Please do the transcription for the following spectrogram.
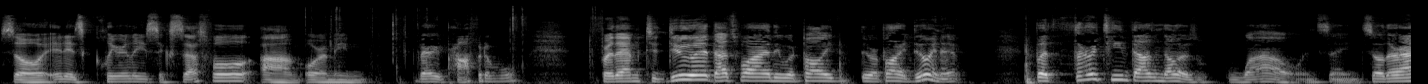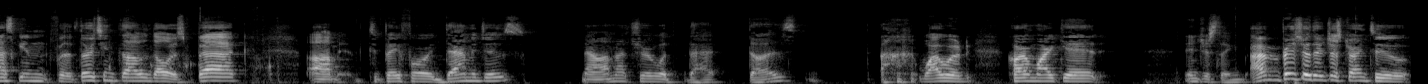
So it is clearly successful, um, or I mean, very profitable for them to do it. That's why they would probably they were probably doing it. But thirteen thousand dollars, wow, insane. So they're asking for the thirteen thousand dollars back um, to pay for damages. Now I'm not sure what that does. why would car Market? Interesting. I'm pretty sure they're just trying to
